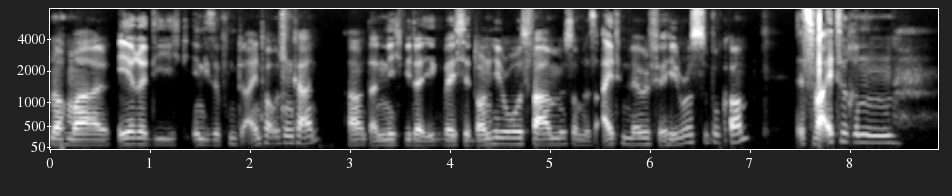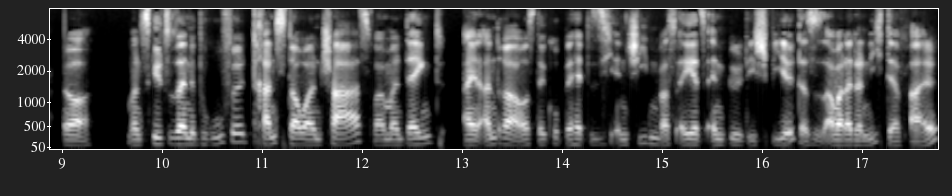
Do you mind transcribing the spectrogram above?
nochmal Ehre, die ich in diese Punkte eintauschen kann. Ja, und dann nicht wieder irgendwelche Don-Heroes farmen müssen, um das Item-Level für Heroes zu bekommen. Des Weiteren, ja, man skillt so seine Berufe, transdauernd Chars, weil man denkt, ein anderer aus der Gruppe hätte sich entschieden, was er jetzt endgültig spielt. Das ist aber leider nicht der Fall.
